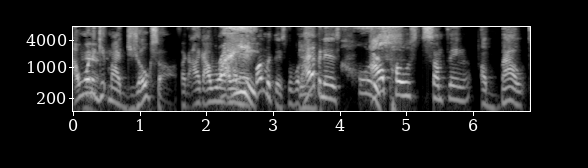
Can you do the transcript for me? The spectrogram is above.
i want to Yeah. get my jokes off like, i want, I want to have fun with this but what'll Yeah. happen is I'll post something about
